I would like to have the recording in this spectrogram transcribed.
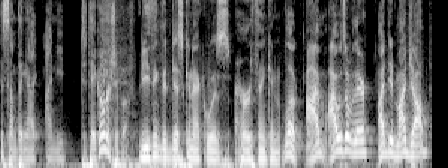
is something I, I need to take ownership of? Do you think the disconnect was her thinking, "Look, I'm, I was over there. I did my job.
